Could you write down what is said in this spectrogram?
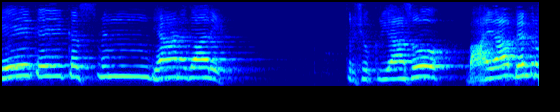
एक एक ध्यान गारे त्रिशु क्रियासो बाह्याभ्यंतर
